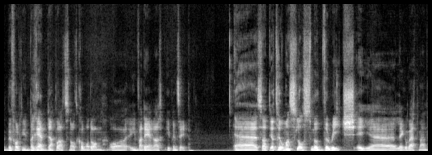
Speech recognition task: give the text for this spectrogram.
befolkningen beredda på att snart kommer de och invaderar i princip. Eh, Så att jag tror man slåss mot The Reach i Lego Batman.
